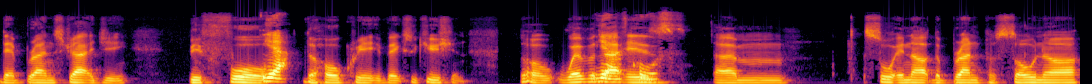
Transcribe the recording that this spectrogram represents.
their brand strategy before Yeah. the whole creative execution. So whether yeah that is um sorting out the brand persona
